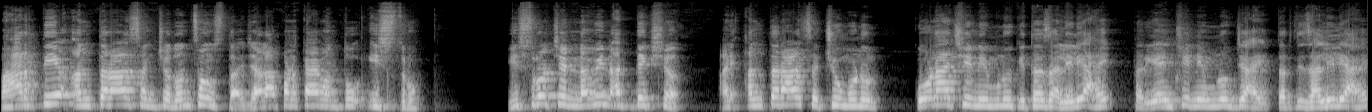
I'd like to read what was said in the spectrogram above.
भारतीय अंतराळ संशोधन संस्था ज्याला आपण काय म्हणतो? इस्रो. इस्रोचे नवीन अध्यक्ष आणि अंतराळ सचिव म्हणून कोणाची नेमणूक इथं झालेली आहे? तर यांची नेमणूक जी आहे तर ती झालेली आहे.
